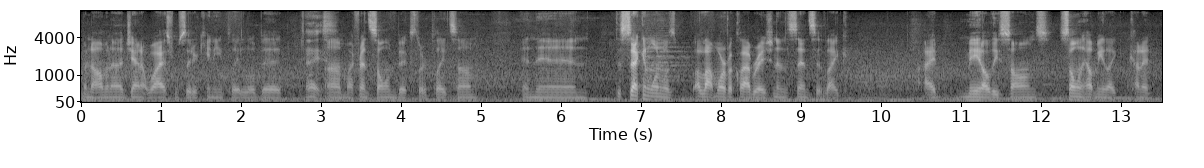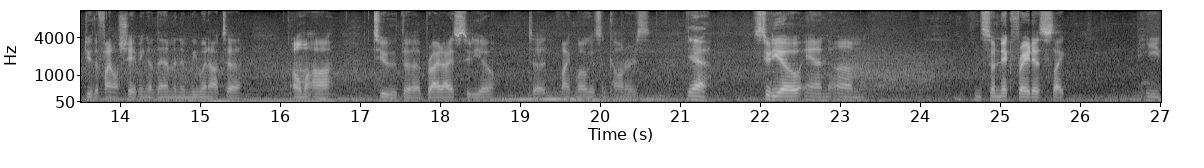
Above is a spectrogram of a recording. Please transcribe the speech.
Phenomena, Janet Weiss from Sleater-Kinney played a little bit. Nice. Um, my friend Solon Bixler played some, and then the second one was a lot more of a collaboration in the sense that like I made all these songs. Solon helped me like kind of do the final shaping of them, and then we went out to Omaha to the Bright Eyes studio to Mike Mogis and Conor's yeah. studio, and um, and so Nick Freitas like he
